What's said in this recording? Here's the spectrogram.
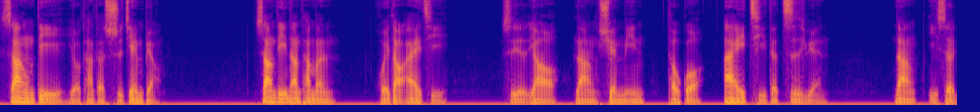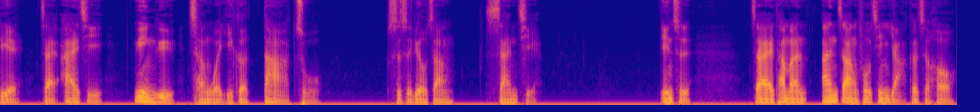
上帝有他的时间表，上帝让他们回到埃及，是要让选民透过埃及的资源，让以色列在埃及孕育成为一个大族。四十六章三节。因此，在他们安葬父亲雅各之后，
